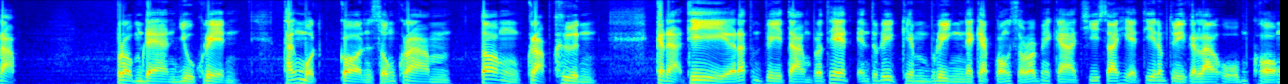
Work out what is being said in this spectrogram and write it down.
กลับปรมแดนยูเครน ทั้งหมดก่อนสงครามต้องกลับคืน ขณะที่รัฐมนตรีต่างประเทศแอนโทนีเคมบริงนะครับของสหรัฐอเมริกาชี้สาเหตุที่รัฐมนตรีกลาโหมของ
